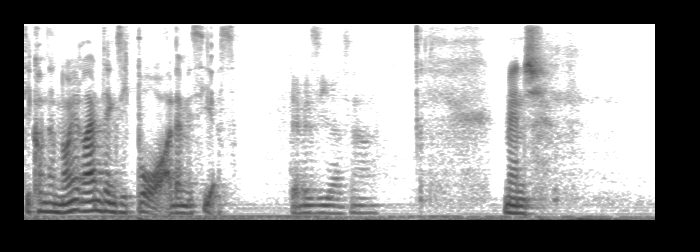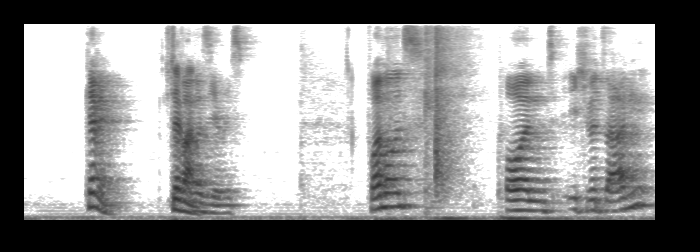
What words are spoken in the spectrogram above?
Die kommen dann neu rein und denken sich, boah, der Messias. Der Messias, ja. Mensch. Kevin. Stefan. Freuen wir uns. Und ich würde sagen,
